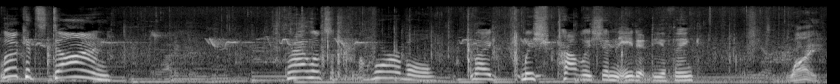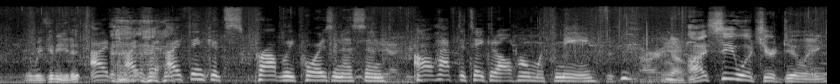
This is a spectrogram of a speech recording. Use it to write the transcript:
Look, it's done. That looks horrible. Like, we sh- probably shouldn't eat it, do you think? Why? We can eat it. I, I, th- I think it's probably poisonous, and I'll have to take it all home with me. No. I see what you're doing.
